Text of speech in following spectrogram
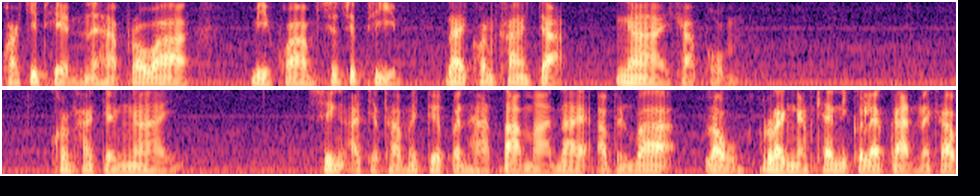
ความคิดเห็นนะครับเพราะว่ามีความซนซิทีฟได้ค่อนข้างจะง่ายครับผม ค่อนข้างจะง่าย ซึ่งอาจจะทำให้เกิดปัญหาตามมาได้ เอาเป็นว่าเรารายงานแค่นี้ก็แล้วกันนะครับ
